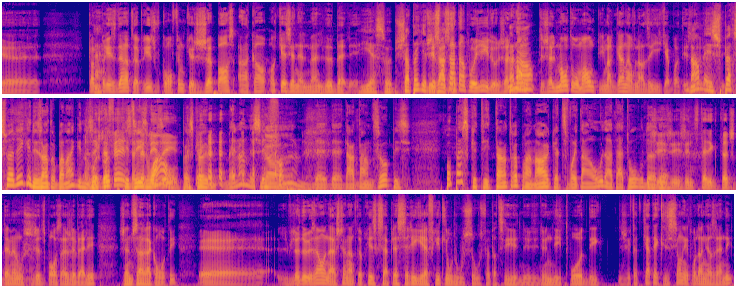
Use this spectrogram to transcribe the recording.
comme Ah. président d'entreprise, je vous confirme que je passe encore occasionnellement le balai. Yes, je suis certain qu'il y a J'ai des 60 entrepreneurs. employés, là. Je, Non, le non. monte, je le monte au monde, puis il me regarde en voulant dire il est capoté. Non, mais je suis persuadé qu'il y a des entrepreneurs qui nous je le écoutent et qui disent Wow! Parce que, ben non, mais c'est le fun de- de- d'entendre ça. Puis pas parce que tu es entrepreneur que tu vas être en haut dans ta tour de. J'ai une petite anecdote justement au sujet du passage de balai. J'aime ça raconter. Euh, il y a deux ans, on a acheté une entreprise qui s'appelait Sérigraphie Claude Rousseau. Ça fait partie d'une des trois. Des... J'ai fait quatre acquisitions dans les trois dernières années.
